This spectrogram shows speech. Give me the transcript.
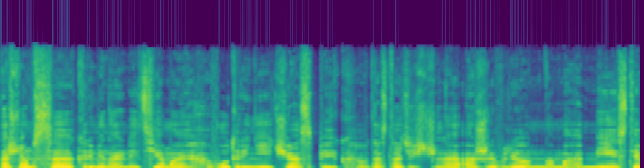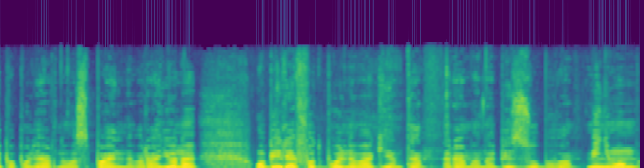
Начнем с криминальной темы. В утренний час пик в достаточно оживленном месте популярного спального района убили футбольного агента Романа Беззубова. Минимум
